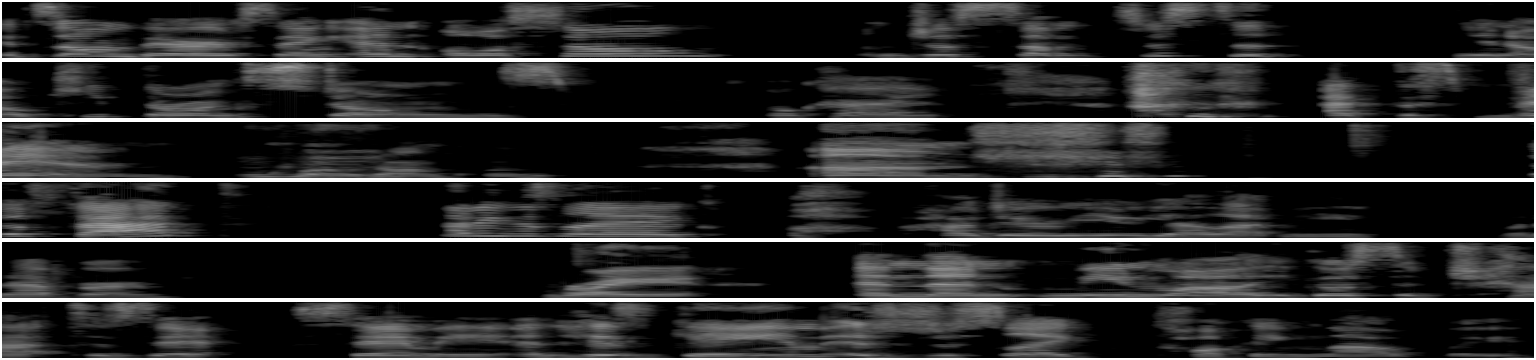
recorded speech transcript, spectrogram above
It's so embarrassing, and also just some just to you know keep throwing stones, okay, at this man, quote Mhm. unquote. Um, the fact that he was like, "Ugh, "How dare you yell at me?" Whatever. right And then meanwhile, he goes to chat to Sammy, and his game is just like talking loudly.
